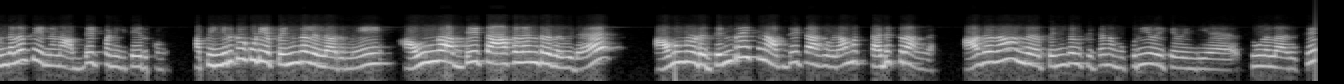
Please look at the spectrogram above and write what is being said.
அந்த அளவுக்கு என்ன நான் அப்டேட் பண்ணிக்கிட்டே இருக்கணும். அப்ப இங்க இருக்கக்கூடிய பெண்கள் எல்லாருமே அவங்க அப்டேட் ஆகலன்றதை விட அவங்களோட ஜென்ரேஷன் அப்டேட் ஆக விடாம தடுக்கிறாங்க. அததான் அந்த பெண்கள் கிட்ட நம்ம புரிய வைக்க வேண்டிய சூழலா இருக்கு.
